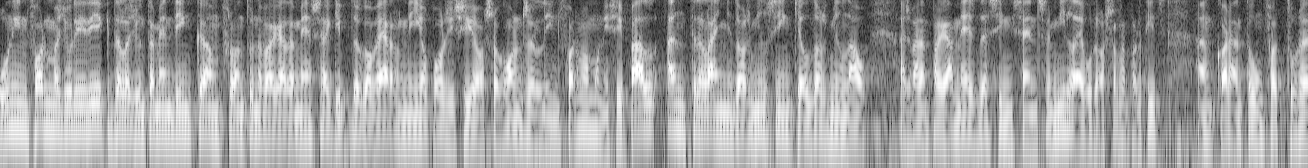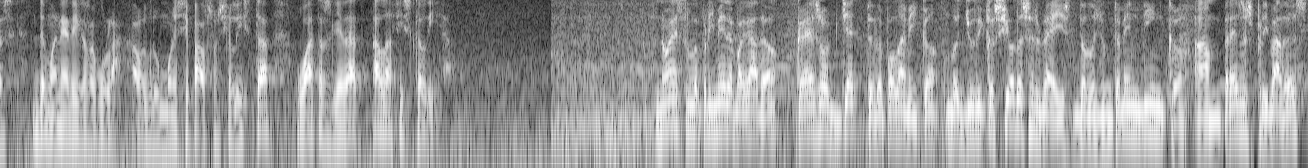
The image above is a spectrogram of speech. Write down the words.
Un informe jurídic de l'Ajuntament d'Inca enfronta una vegada més equip de govern i oposició. Segons l'informe municipal, entre l'any 2005 i el 2009 es varen pagar més de 500.000 euros repartits en 41 factures de manera irregular. El grup municipal socialista ho ha traslladat a la Fiscalia. No és la primera vegada que és objecte de polèmica l'adjudicació de serveis de l'Ajuntament d'Inca a empreses privades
